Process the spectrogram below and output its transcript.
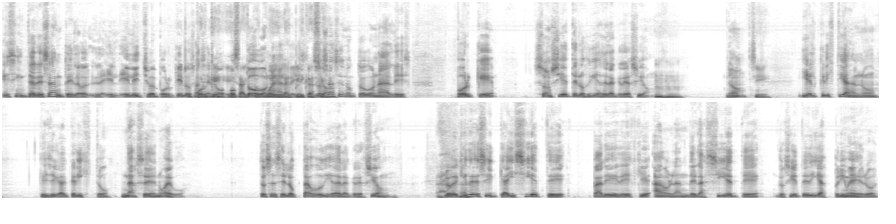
es interesante el, hecho de por qué los hacen octogonales. ¿Cuál es la explicación? Los hacen octogonales porque son siete los días de la creación. ¿No? Sí. Y el cristiano que llega a Cristo nace de nuevo. Entonces el octavo día de la creación. Lo que quiere decir que hay siete paredes que hablan de las siete, los siete días primeros,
